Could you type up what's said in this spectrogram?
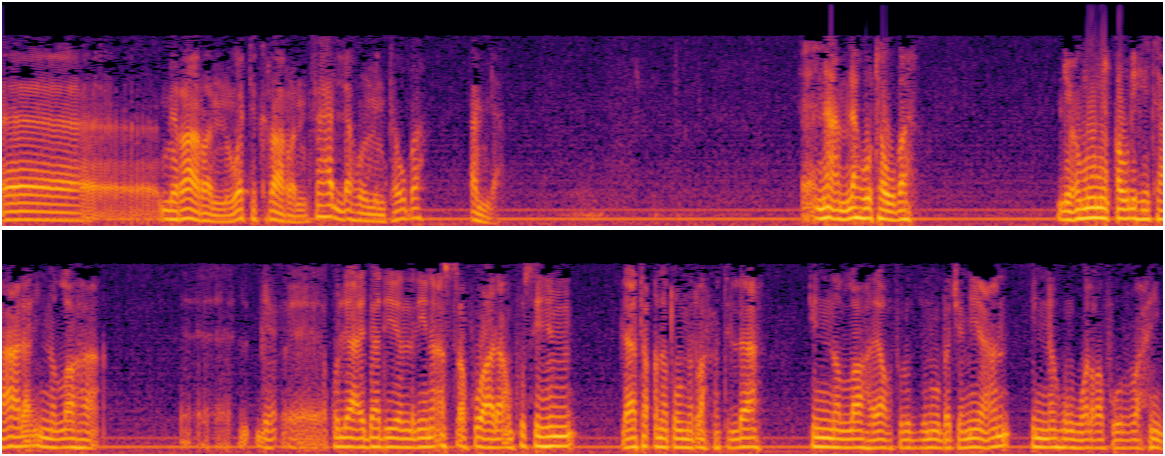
آه مرارا وتكرارا فهل له من توبة أم لا؟ نعم له توبة لعموم قوله تعالى إن الله قل يا عبادي الذين أسرفوا على أنفسهم لا تقنطوا من رحمة الله إن الله يغفر الذنوب جميعا إنه هو الغفور الرحيم.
